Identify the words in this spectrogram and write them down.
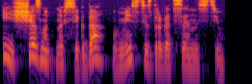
и исчезнуть навсегда вместе с драгоценностью.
